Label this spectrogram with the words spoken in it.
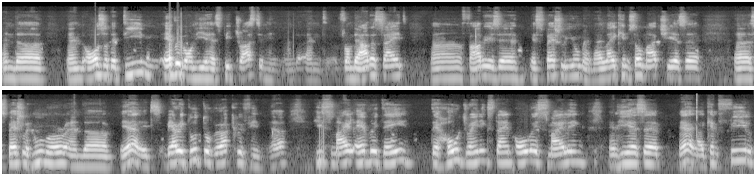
and uh, and also the team. Everyone here has big trust in him, and, and from the other side, uh, Fabio is a, a, special human. I like him so much. He has a, special humor, and uh, yeah, it's very good to work with him. Yeah, he smile every day the whole training time, always smiling, and he has a yeah. I can feel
